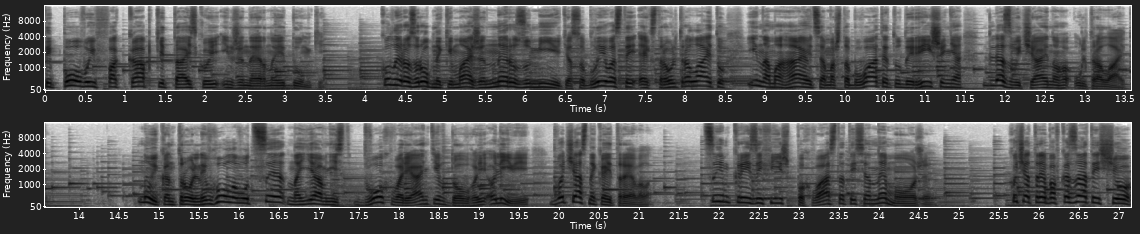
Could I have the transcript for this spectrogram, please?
типовий факап китайської інженерної думки. Коли розробники майже не розуміють особливостей екстра ультралайту і намагаються масштабувати туди рішення для звичайного ультралайту. Ну і контрольний в голову це наявність двох варіантів довгої олівії двочасника і тревела. Цим Crazy Fish похвастатися не може. Хоча треба вказати, що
